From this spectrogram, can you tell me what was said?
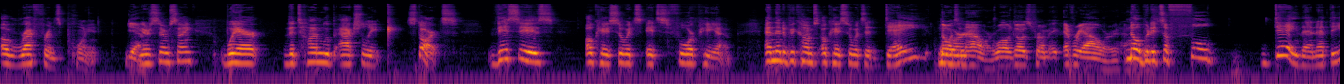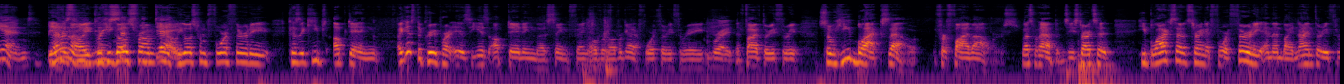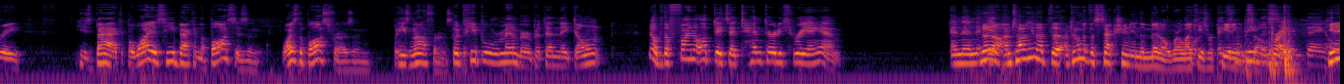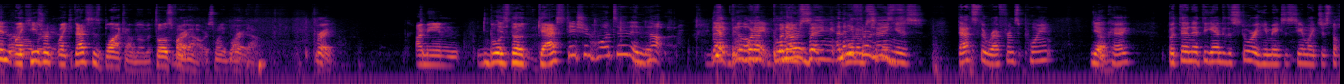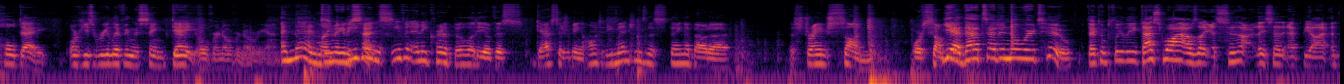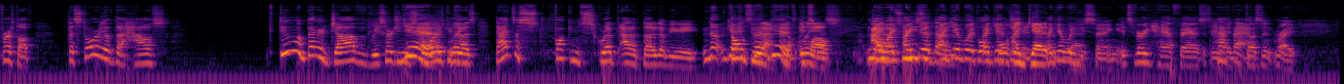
a reference point. Yeah. You understand what I'm saying? Where the time loop actually starts. This is okay, so it's it's 4 p.m. And then it becomes okay, so it's a day. no, it's an hour. Well, it goes from every hour. It No, but it's a full day then at the end. No, no, because no. he he goes from he goes from four thirty because it keeps updating. I guess the creepy part is he is updating the same thing over and over again at four thirty three, Right. At five thirty three, so he blacks out for five hours. That's what happens. He starts at he blacks out starting at four thirty, and then by nine thirty three, he's back. But why is he back and the boss isn't? Why is the boss frozen? But he's not frozen. But people remember, but then they don't. No, but the final update's at 10:33 a.m. And then no, no, I'm talking about the I'm talking about the section in the middle where like he's repeating repeating himself. the Right. same thing He didn't like he's re- like that's his blackout moment. Those five Right. hours when he blacked Right. out. right. I mean, is the gas station haunted? And no. Yeah, but okay, but but what no, I'm saying, and then what I'm saying his- is, that's the reference point. yeah, Okay, but then at the end of the story, he makes it seem like just the whole day, or he's reliving the same day over and over and over again. And then, like, even, sense. even any credibility of this gas station being haunted, he mentions this thing about a a strange sun or something. yeah, that's out of nowhere too. That completely. That's why I was like, as soon as they said FBI, and first off, the story of the house. Do a better job of researching your Yeah, stories like- because that's a fucking script out of WWE. No, yeah, Don't do not- that. Yeah, No, it's, it's well, No, I, I, to me, get, said that I get what I get. I get it, I get what yeah. he's saying. It's very half-assed and, and half-assed. doesn't right.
